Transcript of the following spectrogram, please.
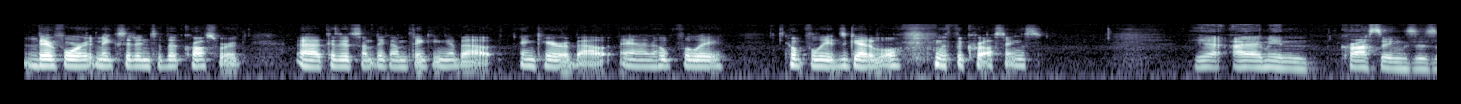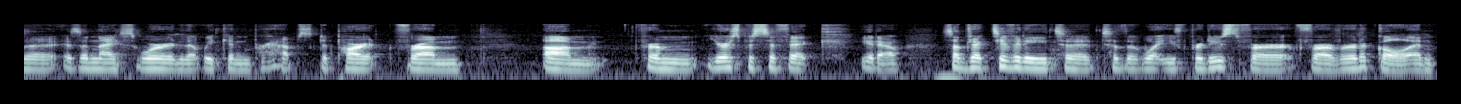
therefore it makes it into the crossword because uh, it's something I'm thinking about and care about, and hopefully, hopefully it's gettable with the crossings. Yeah, I mean, crossings is a is a nice word that we can perhaps depart from, um, from your specific, you know, subjectivity to to the what you've produced for for our vertical. And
